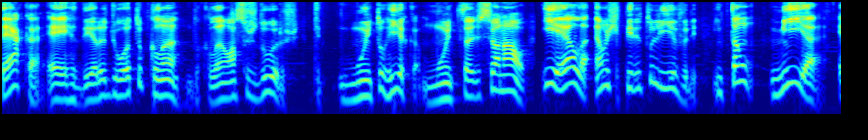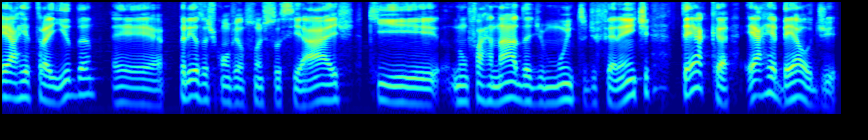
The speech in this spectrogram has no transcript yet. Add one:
Teca é herdeira de outro clã, do clã Ossos Duros, muito rica, muito tradicional. E ela é um espírito livre. Então, Mia é a retraída, é presa às convenções sociais, que não faz nada de muito diferente. Teca é a rebelde,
